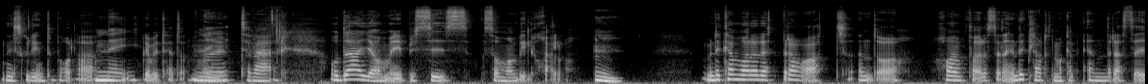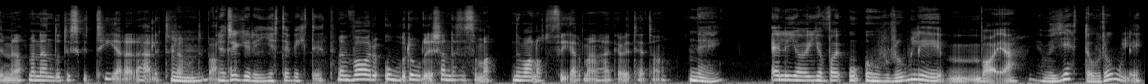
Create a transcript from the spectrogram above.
Ni skulle inte behålla Nej. graviditeten. Nej, tyvärr. Och där gör man ju precis som man vill själv. Mm. Men det kan vara rätt bra att ändå ha en föreställning. Det är klart att man kan ändra sig, men att man ändå diskuterar det här lite fram och Mm. tillbaka. Jag tycker det är jätteviktigt. Men var du orolig? Kändes det som att det var något fel med den här graviditeten? Nej. Eller jag, jag var orolig, var jag. Jag var jätteorolig.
